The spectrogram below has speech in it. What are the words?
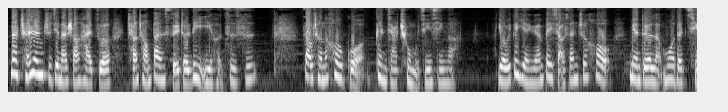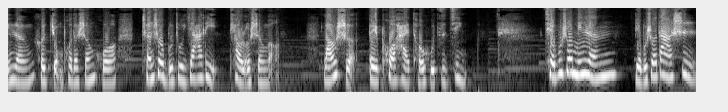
那成人之间的伤害则常常伴随着利益和自私，造成的后果更加触目惊心了。有一个演员被小三之后，面对冷漠的情人和窘迫的生活，承受不住压力跳楼身亡；老舍被迫害投湖自尽。且不说名人，也不说大事，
